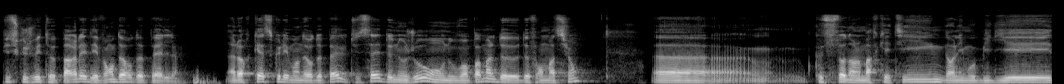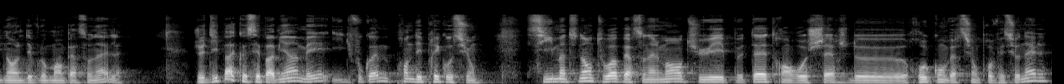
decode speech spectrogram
puisque je vais te parler des vendeurs de pelles. Alors qu'est-ce que les vendeurs de pelles? Tu sais, de nos jours, on nous vend pas mal de, formations, euh, que ce soit dans le marketing, dans l'immobilier, dans le développement personnel. Je dis pas que c'est pas bien, mais il faut quand même prendre des précautions. Si maintenant, toi, personnellement, tu es peut-être en recherche de reconversion professionnelle,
